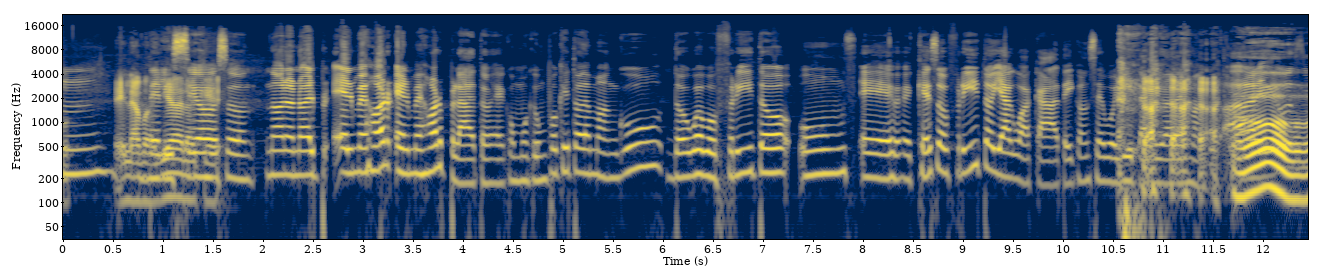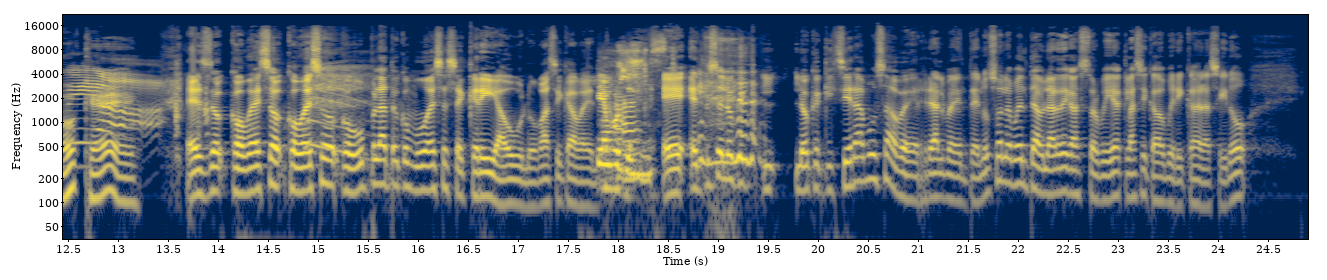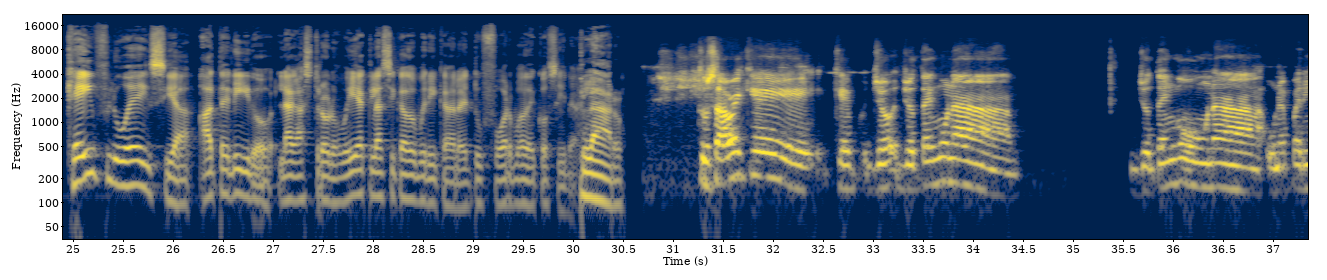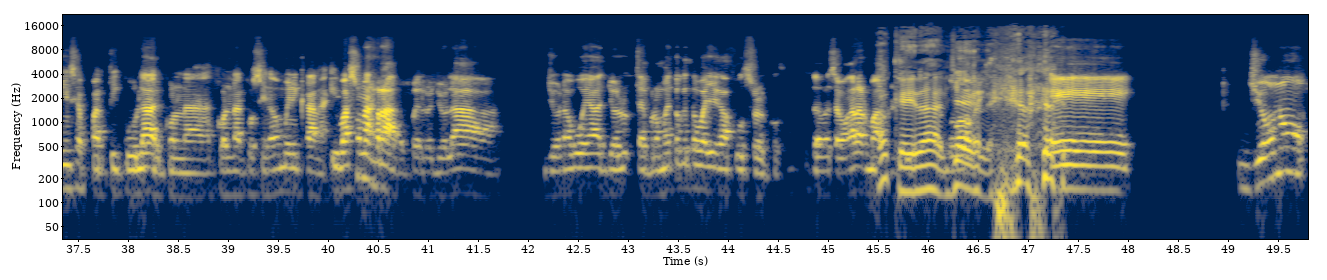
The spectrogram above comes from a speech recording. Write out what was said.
en la mañana. que- Delicioso. No, no, no. El, el mejor, el mejor plato es como que un poquito de mangú, dos huevos fritos, un eh, queso frito y aguacate y con cebollita arriba del mangú. Ay, Oh, Dios mío. ok. Eso, con eso, con eso, con un plato como ese se cría uno, básicamente. 100%. Eh, entonces lo que, lo que quisiéramos saber realmente, no solamente hablar de gastronomía clásica dominicana, sino qué influencia ha tenido la gastronomía clásica dominicana en tu forma de cocinar. Claro. Tú sabes que, que yo, yo tengo una yo tengo una, una experiencia particular con la, con la cocina dominicana y va a sonar raro, pero yo la yo la voy a yo te prometo que te va a llegar full circle. Se van a alarmar. Ok, dale, a. Eh, yo no,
